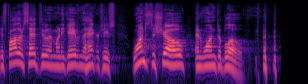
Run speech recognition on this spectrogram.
His father said to him when he gave him the handkerchiefs, one's to show and one to blow.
